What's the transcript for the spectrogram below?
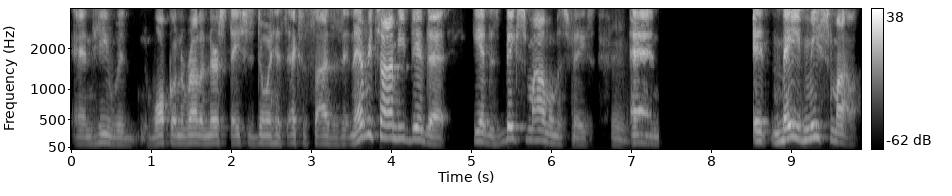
and he would walk on around the nurse stations doing his exercises. And every time he did that, he had this big smile on his face, mm. and it made me smile.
